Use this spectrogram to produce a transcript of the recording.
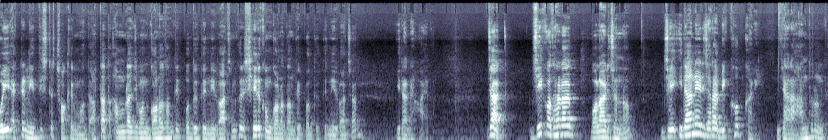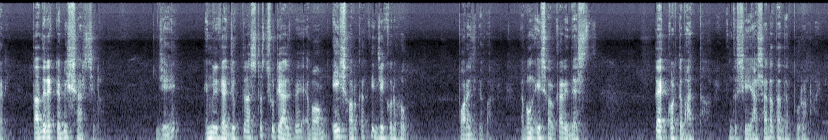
ওই একটা নির্দিষ্ট ছকের মধ্যে। অর্থাৎ আমরা যেমন গণতান্ত্রিক পদ্ধতি নির্বাচন করি, সেরকম গণতান্ত্রিক পদ্ধতির নির্বাচন ইরানে হয় না। যাক, যে কথাটা বলার জন্য যে ইরানের যারা বিক্ষোভকারী, যারা আন্দোলনকারী, তাদের একটা বিশ্বাস ছিল যে আমেরিকা যুক্তরাষ্ট্র ছুটে আসবে এবং এই সরকারকে যে করে হোক পরাজিত করবে এবং এই সরকার এই দেশ ত্যাগ করতে বাধ্য হবে। কিন্তু সেই আশাটা তাদের পূরণ হয়নি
